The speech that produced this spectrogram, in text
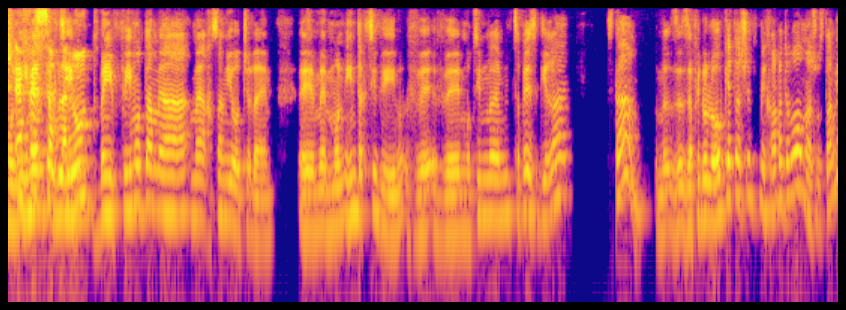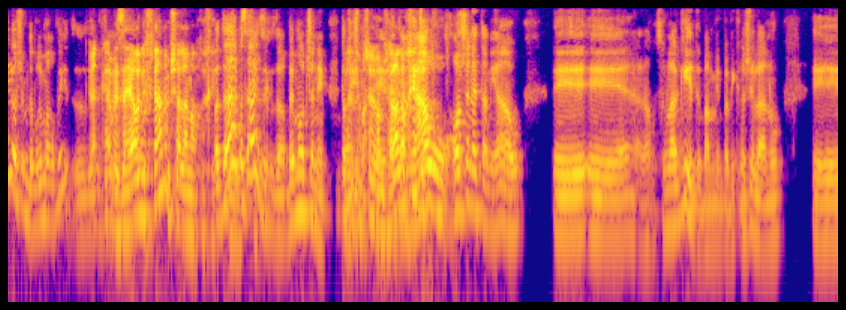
מונעים מהם תקציב, מעיפים אותם מהאכסניות שלהם. מונעים תקציבים ומוצאים להם צווי סגירה סתם, זה, זה אפילו לא קטע של תמיכה בטרור או משהו, סתם בגלל שמדברים ערבית. כן, כן, וזה היה עוד לפני הממשלה הנוכחית. ודאי, ודאי, זה, זה הרבה מאוד שנים. טוב, תשמע, נתניהו, חושן נתניהו, אה, אה, אנחנו צריכים להגיד, במקרה שלנו, אה,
